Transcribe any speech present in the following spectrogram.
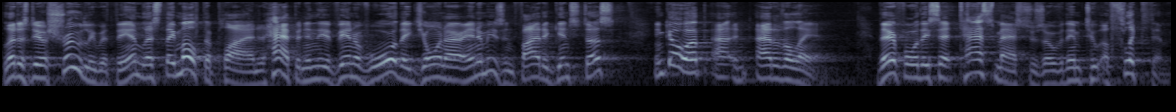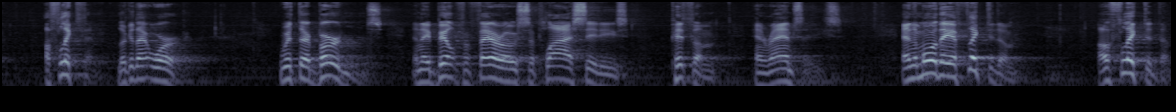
Let us deal shrewdly with them, lest they multiply, and it happen in the event of war they join our enemies and fight against us and go up out of the land. Therefore they set taskmasters over them to afflict them. Afflict them. Look at that word. With their burdens And they built for Pharaoh supply cities, Pithom and Ramses. And the more they afflicted them, afflicted them,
